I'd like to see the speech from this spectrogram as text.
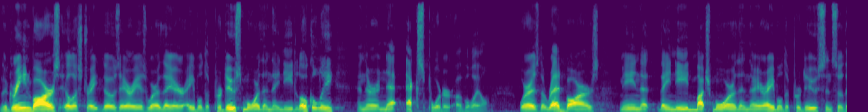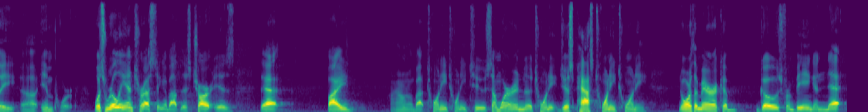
The green bars illustrate those areas where they are able to produce more than they need locally and they're a net exporter of oil. Whereas the red bars mean that they need much more than they are able to produce and so they uh, import. What's really interesting about this chart is that by, I don't know, about 2022, somewhere in the 20, just past 2020, North America goes from being a net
